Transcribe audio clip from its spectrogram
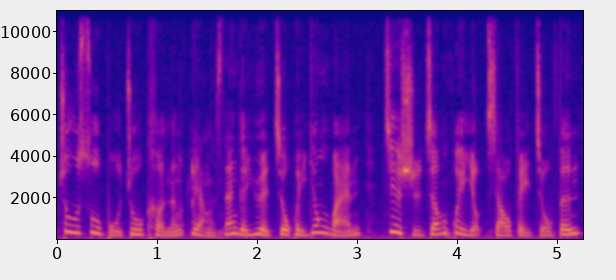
住宿补助可能两三个月就会用完，届时将会有消费纠纷。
